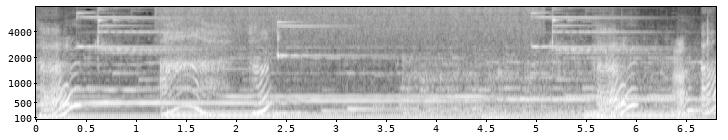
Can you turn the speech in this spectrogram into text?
哈？啊？哈？哈？啊？哈？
